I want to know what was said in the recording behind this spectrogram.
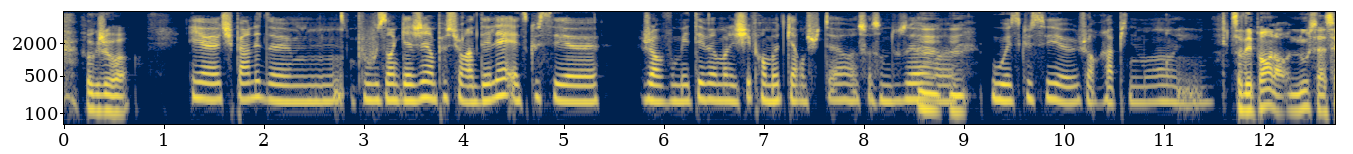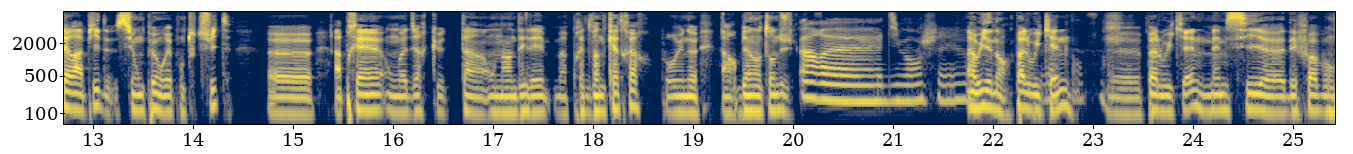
faut que je vois. Et euh, tu parlais de. hum, Vous vous engagez un peu sur un délai. Est-ce que c'est. euh, genre, vous mettez vraiment les chiffres en mode 48 heures, 72 heures euh, mm. Ou est-ce que c'est genre rapidement et... Ça dépend. Alors nous, c'est assez rapide. Si on peut, on répond tout de suite. Euh, après, on va dire que t'as, on a un délai bah, près de 24 heures pour une. Alors bien entendu. Hors euh, dimanche euh, Ah oui, non, pas le week-end. Euh, pas le week-end, même si euh, des fois, bon,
